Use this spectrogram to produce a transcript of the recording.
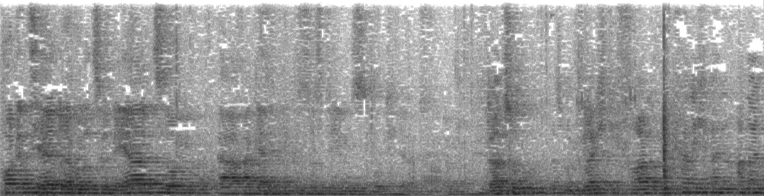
potenziellen Revolutionär zum äh, Agenten des Systems mutiert. Dazu gleich die Frage, wie kann ich einen anderen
